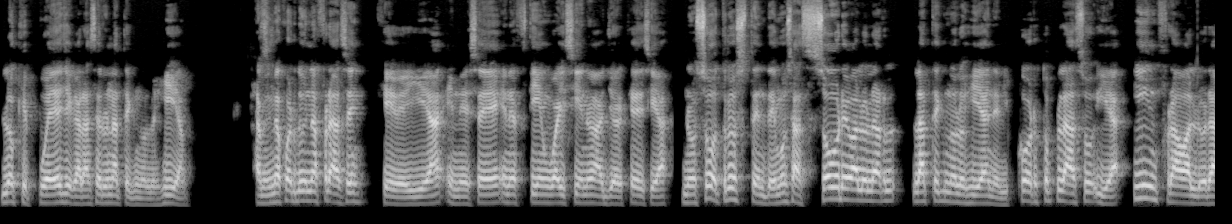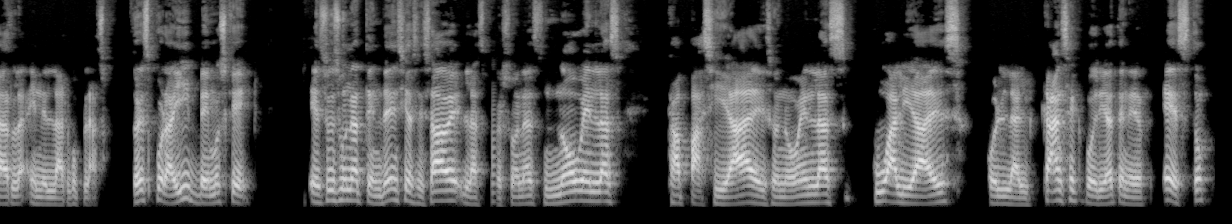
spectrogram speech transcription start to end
lo que puede llegar a ser una tecnología. A mí me acuerdo de una frase que veía en ese NFT NYC en Nueva York que decía, nosotros tendemos a sobrevalorar la tecnología en el corto plazo y a infravalorarla en el largo plazo. Entonces por ahí vemos que eso es una tendencia, se sabe, las personas no ven las capacidades o no ven las cualidades o el alcance que podría tener esto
